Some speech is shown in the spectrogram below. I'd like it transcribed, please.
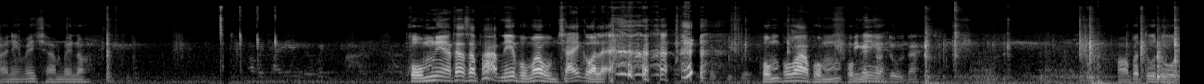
อันนี้ไม่ช้ำเลยเนาะำเอาไปใช้เองหรือไปขายผมเนี่ยถ้าสภาพนี้ผมว่าผมใช้ก่อนแหละก็คิดเลย ผมเพราะว่าผมผมนี่นี่ก็ไงจดดูนะอ๋อประตูดูด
